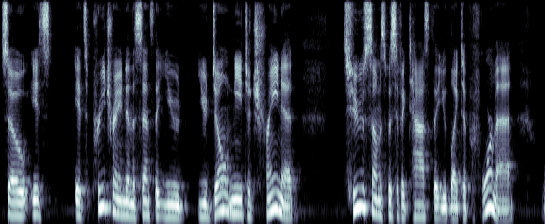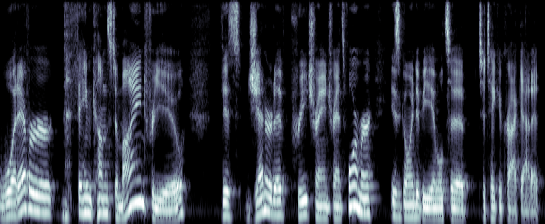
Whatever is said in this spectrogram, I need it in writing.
So it's it's pre-trained in the sense that you you don't need to train it to some specific task that you'd like to perform at. Whatever thing comes to mind for you, this generative pre-trained transformer is going to be able to to take a crack at it.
